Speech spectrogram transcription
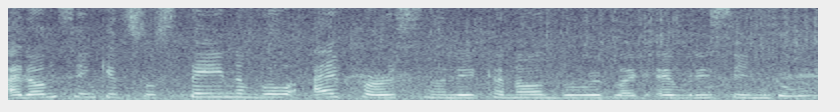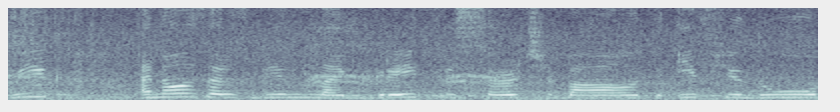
I don't think it's sustainable. I personally cannot do it like every single week. I know there's been like great research about if you do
